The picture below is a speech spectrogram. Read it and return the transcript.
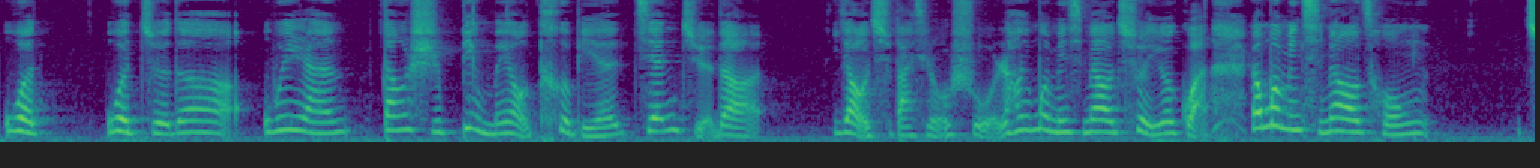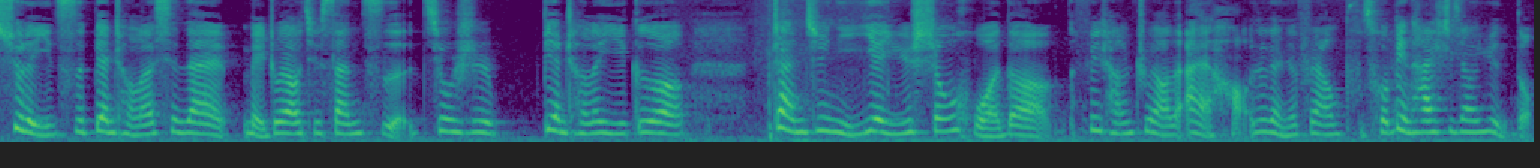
我我觉得微然当时并没有特别坚决的要去巴西柔术，然后又莫名其妙去了一个馆，然后莫名其妙从去了一次变成了现在每周要去三次，就是。变成了一个占据你业余生活的非常重要的爱好，就感觉非常不错，并且它还是一项运动。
